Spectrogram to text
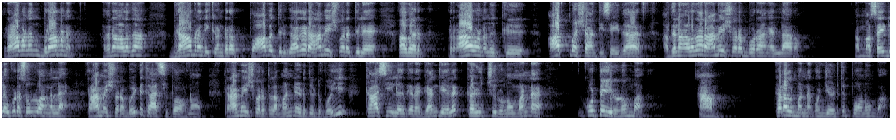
ராவணன் பிராமணன். அதனாலதான் பிராமணனை கன்ற பாவத்திற்காக ராமேஸ்வரத்தில் அவர் ராவணனுக்கு ஆத்ம சாந்தி செய்தார். அதனாலதான் ராமேஸ்வரம் போகிறாங்க எல்லாரும். நம்ம சைடில் கூட சொல்லுவாங்கல்ல ராமேஸ்வரம் போயிட்டு காசி போகணும். ராமேஸ்வரத்தில் மண் எடுத்துகிட்டு போய் காசியில் இருக்கிற கங்கையில் கழிச்சிடணும் மண்ணை கொட்டிடணும்பாங்க. ஆம். கடல் மண்ணை கொஞ்சம் எடுத்துகிட்டு போகணும்பாங்க.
